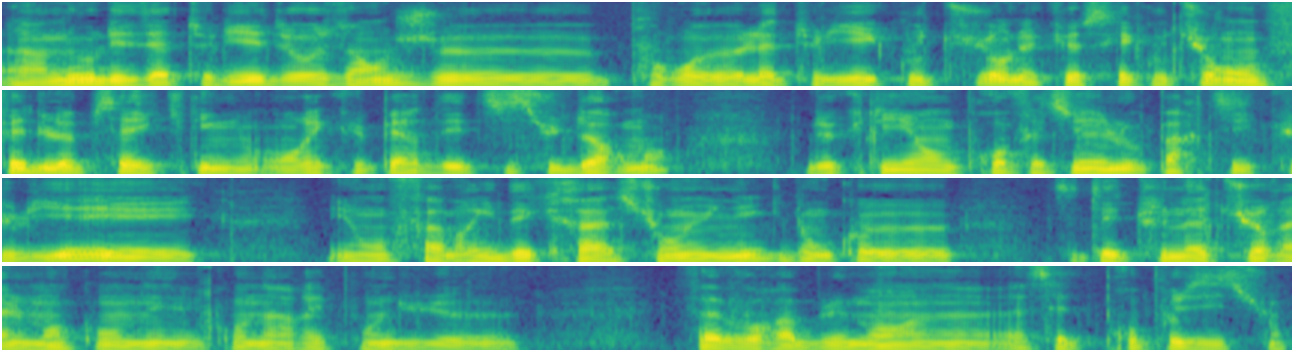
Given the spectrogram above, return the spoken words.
Alors nous, les ateliers de Losange, pour l'atelier couture, le kiosque couture, on fait de l'upcycling. On récupère des tissus dormants de clients professionnels ou particuliers et, on fabrique des créations uniques. Donc euh, c'était tout naturellement qu'on a répondu euh, favorablement à, cette proposition.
